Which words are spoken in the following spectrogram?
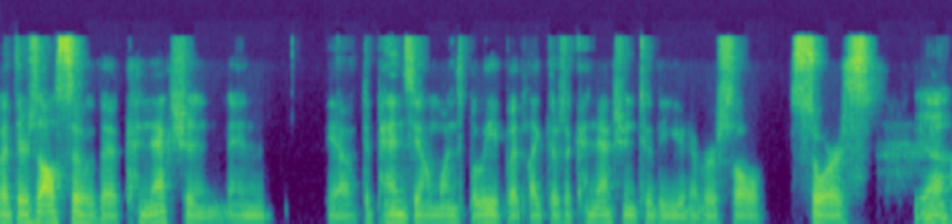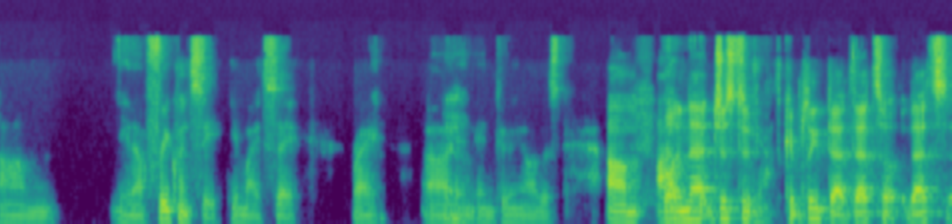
but there's also the connection and you know depends on one's belief, but like there's a connection to the universal source, yeah, um, you know, frequency you might say, right? Uh, yeah. in, in doing all this. Um, well, and that just to yeah. complete that, that's a, that's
